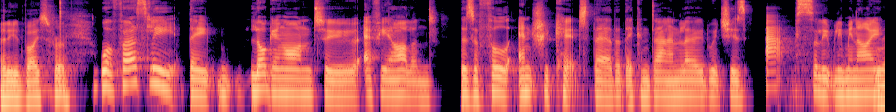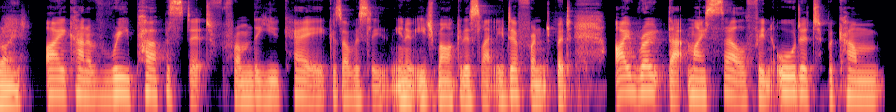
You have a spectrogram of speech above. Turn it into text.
any advice for? Well, firstly, they logging on to Effie Ireland. There's a full entry kit there that they can download, which is absolutely. I mean, I Right. I kind of repurposed it from the UK because obviously, you know, each market is slightly different. But I wrote that myself in order to become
